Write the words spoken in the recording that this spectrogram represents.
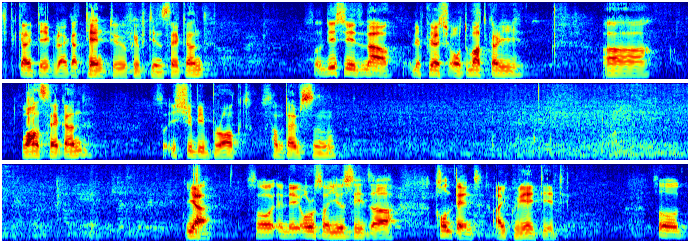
typically take like a 10 to 15 seconds. So this is now refresh automatically uh, one second. So it should be blocked sometime soon. Yeah, so and they also use the content I created. So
